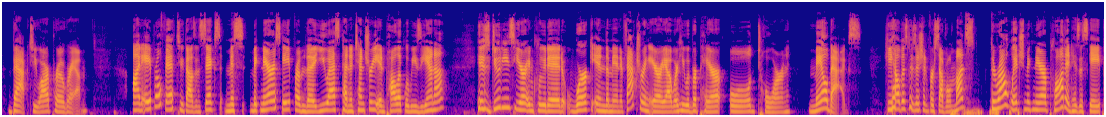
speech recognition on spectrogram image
back to our program. On April 5th, 2006, Miss McNair escaped from the U.S. penitentiary in Pollock, Louisiana. His duties here included work in the manufacturing area where he would repair old, torn mail bags. He held this position for several months, throughout which McNair plotted his escape,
